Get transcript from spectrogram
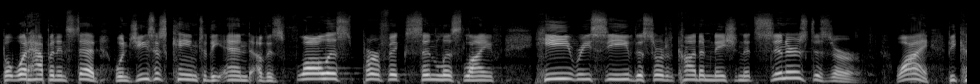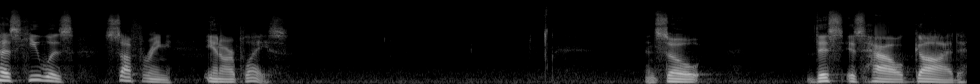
But what happened instead? When Jesus came to the end of his flawless, perfect, sinless life, he received the sort of condemnation that sinners deserve. Why? Because he was suffering in our place. And so, this is how God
